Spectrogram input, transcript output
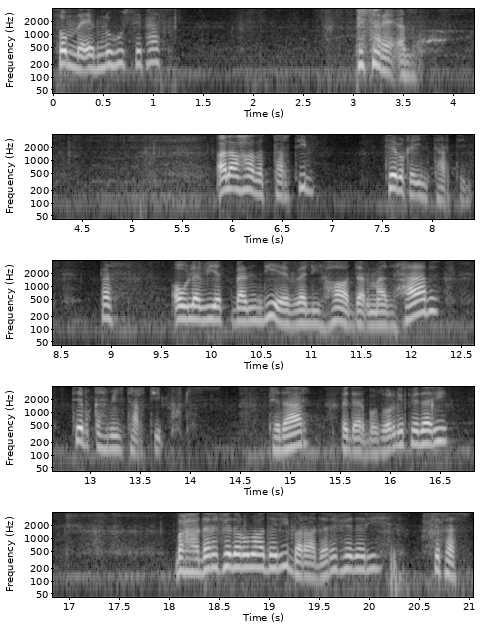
ثم ابنه سپس پسر امو. على هذا الترتیب طبق این ترتیب. پس اولویت بندی ولی ها در مذهب طبق همین ترتیب بود. پدر پدر بزرگ پدری برادر پدر و مادری برادر پدری سپس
